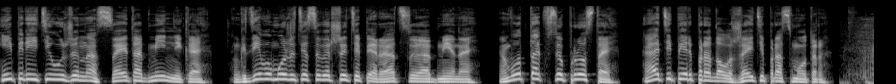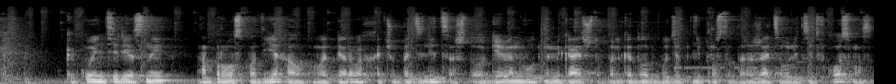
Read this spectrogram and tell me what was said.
и перейти уже на сайт обменника, где вы можете совершить операцию обмена. Вот так все просто. А теперь продолжайте просмотр. Какой интересный опрос подъехал. Во-первых, хочу поделиться, что Гевин Вуд намекает, что Polkadot будет не просто дорожать, а улетит в космос.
